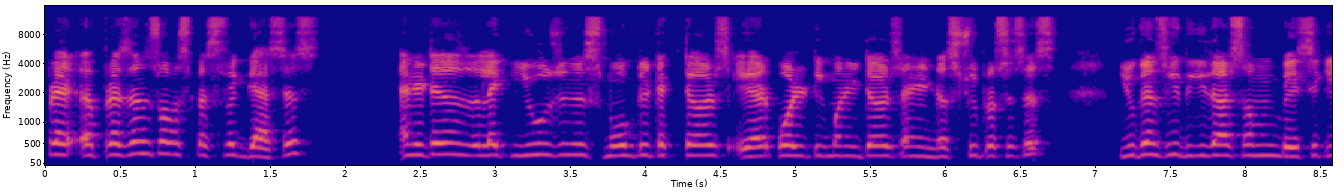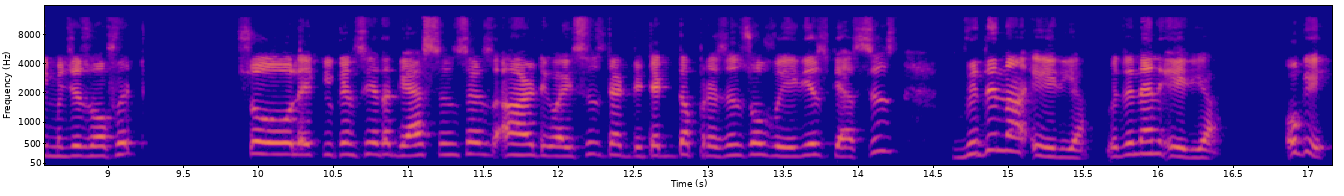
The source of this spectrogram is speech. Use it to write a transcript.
pre uh, presence of specific gases and it is like used in smoke detectors, air quality monitors and industry processes. You can see these are some basic images of it. So like you can say the gas sensors are devices that detect the presence of various gases within an area, within an area. Okay,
